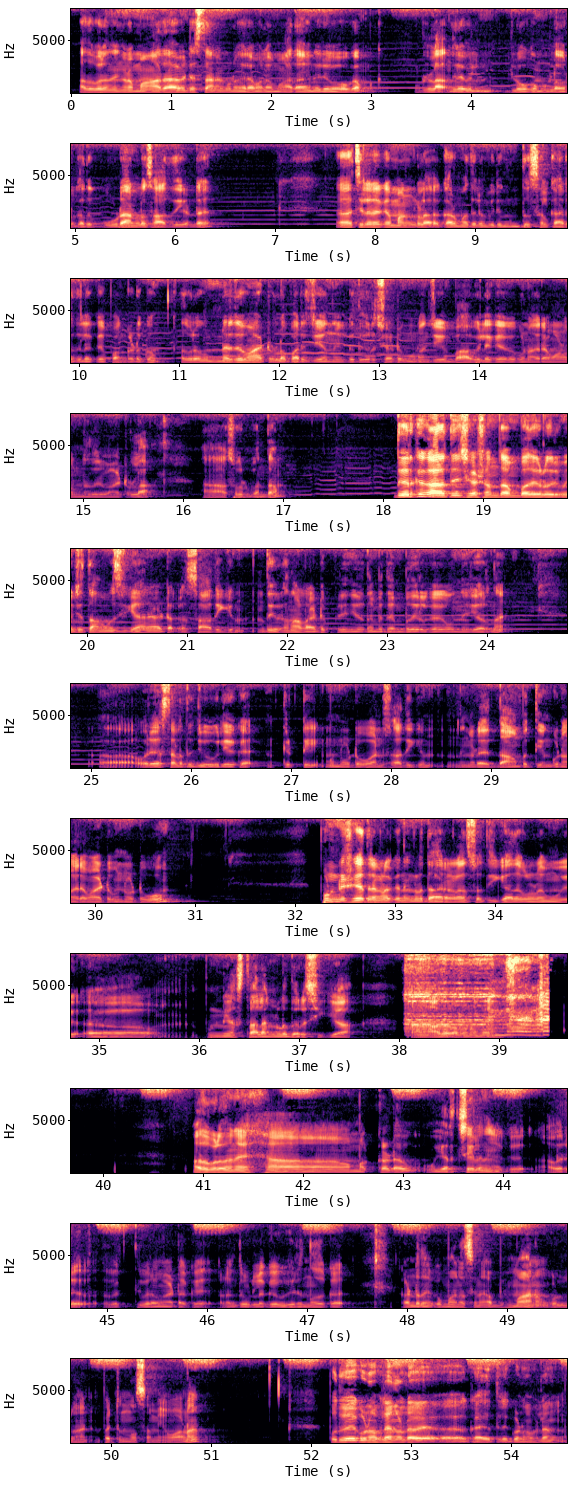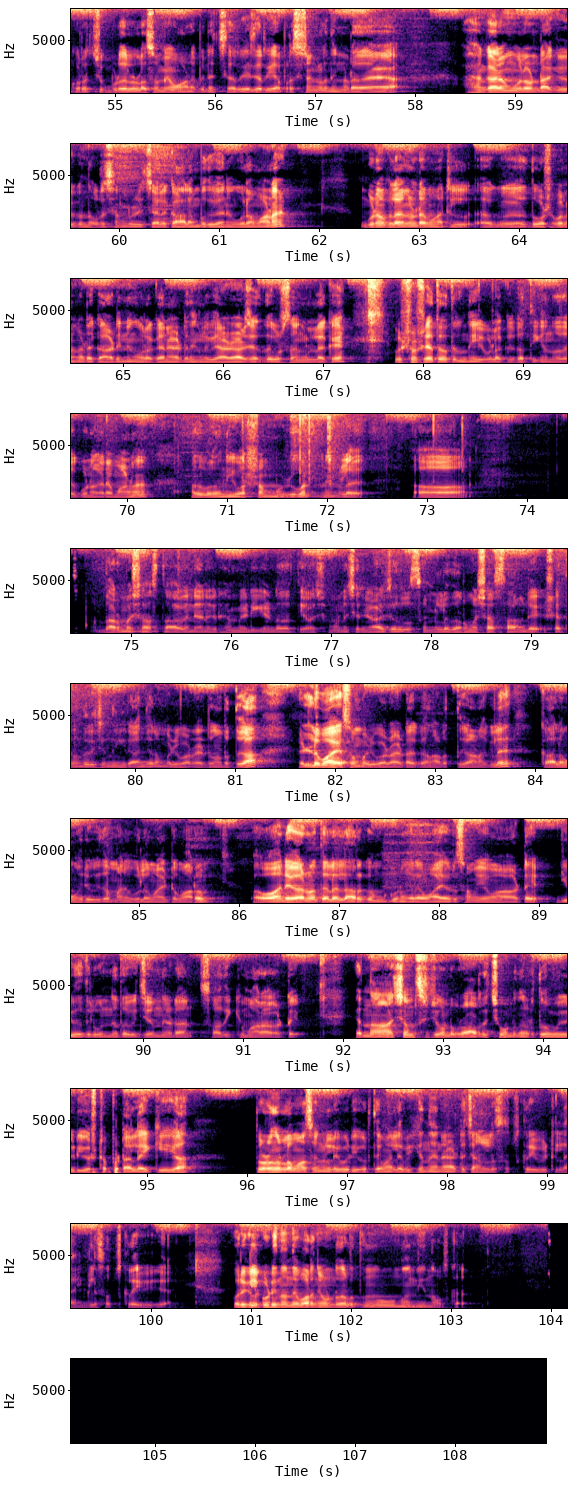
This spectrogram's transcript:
അതുപോലെ നിങ്ങളുടെ മാതാവിന്റെ സ്ഥാനം ഗുണകരമല്ല മാതാവിന്റെ രോഗം ഉള്ള നിലവിൽ രോഗമുള്ളവർക്ക് അത് കൂടാനുള്ള സാധ്യതയുണ്ട്. ചിലരൊക്കെ മംഗള കർമ്മത്തിലും വിരുന്ന് സൽക്കാരത്തിലൊക്കെ പങ്കെടുക്കും. അതുപോലെ ഉന്നതമായിട്ടുള്ള പരിചയം നിങ്ങൾക്ക് തീർച്ചയായിട്ടും ഗുണം ചെയ്യും. ഭാവിയിലേക്കൊക്കെ ഗുണകരമാണ് ഉന്നതമായിട്ടുള്ള ആ, സുഹൃത്ബന്ധം. ദീർഘകാലത്തിന് ശേഷം ദമ്പതികൾ ഒരുമിച്ച് താമസിക്കാനായിട്ടൊക്കെ സാധിക്കും. ദീർഘനാളായിട്ട് പിരിഞ്ഞിരുന്ന ദമ്പതികൾക്കൊക്കെ ഒന്നു ചേർന്ന് ഒരേ സ്ഥലത്ത് ജോലിയൊക്കെ കിട്ടി മുന്നോട്ട് പോകാൻ സാധിക്കും. നിങ്ങളുടെ ദാമ്പത്യം ഗുണകരമായിട്ട് മുന്നോട്ട് പോകും പുണ്യക്ഷേത്രങ്ങളൊക്കെ നിങ്ങൾ ധാരാളം ശ്രദ്ധിക്കുക. ആ, പുണ്യ സ്ഥലങ്ങൾ ദർശിക്കുക. അതോടൊപ്പം തന്നെ. അതുപോലെ തന്നെ മക്കളുടെ ഉയർച്ചയിൽ നിങ്ങൾക്ക് അവർ വ്യക്തിപരമായിട്ടൊക്കെ അല്ലെങ്കിൽ തൊഴിലൊക്കെ ഉയരുന്നതൊക്കെ കണ്ട് നിങ്ങൾക്ക് മനസ്സിന് അഭിമാനം കൊള്ളാൻ പറ്റുന്ന സമയമാണ്. പൊതുവേ ഗുണഫലങ്ങളുടെ കാര്യത്തിൽ ഗുണഫലം കുറച്ച് കൂടുതലുള്ള സമയമാണ്. പിന്നെ ചെറിയ ചെറിയ പ്രശ്നങ്ങൾ നിങ്ങളുടേതായ അഹങ്കാരം മൂലം ഉണ്ടാക്കി വെക്കുന്ന പ്രശ്നങ്ങൾ ഒഴിച്ചാൽ കാലം പൊതുവെ അനുകൂലമാണ്. ഗുണഫലങ്ങളുടെ മാറ്റിൽ ദോഷഫലങ്ങളുടെ കാഠിന്യം കുറയ്ക്കാനായിട്ട് നിങ്ങൾ വ്യാഴാഴ്ച ദിവസങ്ങളിലൊക്കെ വിഷ്ണു ക്ഷേത്രത്തിൽ നെയ്വിളക്ക് കത്തിക്കുന്നത് ഗുണകരമാണ്. അതുപോലെ തന്നെ ഈ വർഷം മുഴുവൻ നിങ്ങൾ ധർമ്മശാസ്താവിന്റെ അനുഗ്രഹം മേടിക്കേണ്ടത് അത്യാവശ്യമാണ്. ശനിയാഴ്ച ദിവസങ്ങളിൽ ധർമ്മശാസ്താവിന്റെ ക്ഷേത്രം തിരിച്ച് നീരാഞ്ജനം വഴിപാടായിട്ട് നടത്തുക എള്ളുപായസം വഴിപാടായിട്ടൊക്കെ നടത്തുകയാണെങ്കിൽ കാലം ഒരുവിധം അനുകൂലമായിട്ട് മാറും. ഭഗവാന്റെ കാരണത്താൽ എല്ലാവർക്കും ഗുണകരമായ ഒരു സമയമാകട്ടെ. ജീവിതത്തിൽ ഉന്നത വിജയം നേടാൻ സാധിക്കുമാറാകട്ടെ. എന്ന് ആശംസിച്ചുകൊണ്ട് പ്രാർത്ഥിച്ചുകൊണ്ട് നിർത്തും. വീഡിയോ ഇഷ്ടപ്പെട്ടാൽ ലൈക്ക് ചെയ്യുക. തുടർന്നുള്ള മാസങ്ങളിൽ വീഡിയോ കൃത്യമായി ലഭിക്കുന്നതിനായിട്ട് ചാനൽ സബ്സ്ക്രൈബ് ചെയ്തിട്ടില്ല എങ്കിൽ സബ്സ്ക്രൈബ് ചെയ്യുക. ഒരിക്കൽ കൂടി നന്ദി പറഞ്ഞുകൊണ്ട് നിർത്തുന്നു. നന്ദി നമസ്കാരം.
